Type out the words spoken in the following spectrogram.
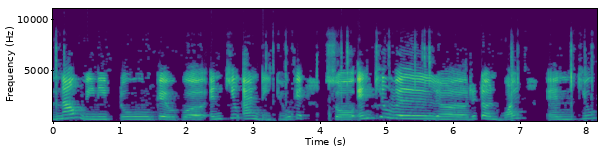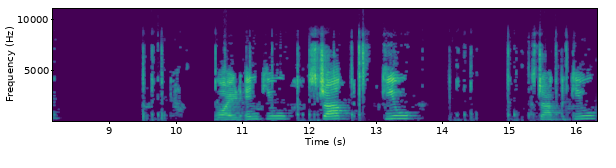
now we need to give uh, nq and dq okay so nq will uh, return void. Nq void. Nq struct q struct q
